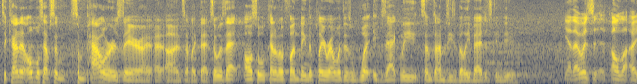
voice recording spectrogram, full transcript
to kind of almost have some, some powers there uh, uh, and stuff like that. So is that also kind of a fun thing to play around with is what exactly sometimes these belly badges can do? Yeah, that was a, lo- uh,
